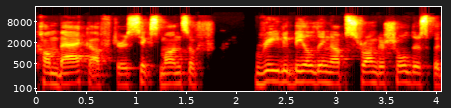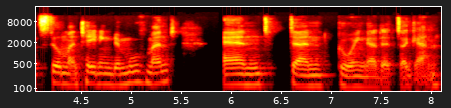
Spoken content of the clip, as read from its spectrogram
come back after six months of really building up stronger shoulders, but still maintaining the movement, and then going at it again.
